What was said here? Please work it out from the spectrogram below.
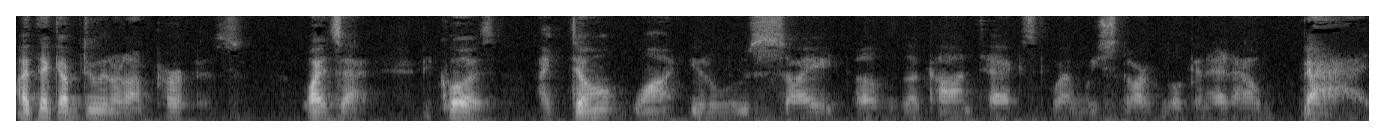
I think I'm doing it on purpose. Why is that? Because I don't want you to lose sight of the context when we start looking at how bad,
